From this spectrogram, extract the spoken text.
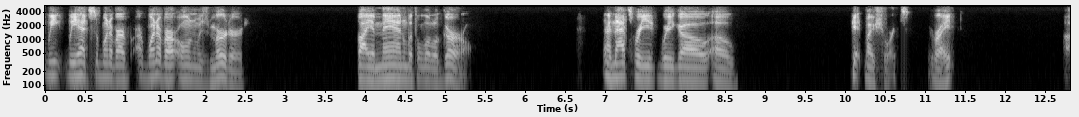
we we had some, one of our one of our own was murdered by a man with a little girl and that's where you where you go oh get my shorts right Uh,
